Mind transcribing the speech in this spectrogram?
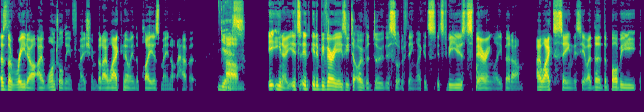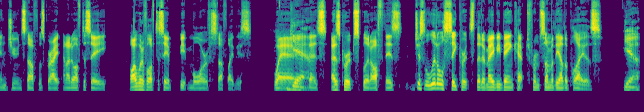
as the reader, I want all the information, but I like knowing the players may not have it. Yes. Um, it, you know, it's it, it'd be very easy to overdo this sort of thing. Like it's it's to be used sparingly, but um, I liked seeing this here. Like the the Bobby and June stuff was great, and I'd love to see. I would have loved to see a bit more of stuff like this, where Yeah. as as groups split off, there's just little secrets that are maybe being kept from some of the other players. Yeah,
